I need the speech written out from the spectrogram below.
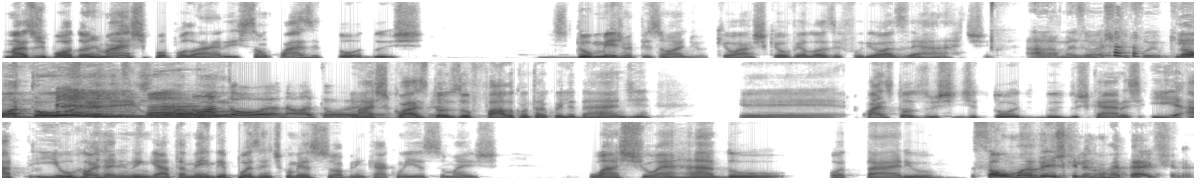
Mas os bordões mais populares são quase todos do mesmo episódio, que eu acho que é o Velozes e Furiosos é a arte. Ah, mas eu acho que foi o que. Não à toa, né, dividiu, É. Não à toa, não à toa. Mas quase todos, eu falo com tranquilidade. é, quase todos os de to- do- dos caras. E, a- e o Rogerinho Lingá também, depois a gente começou a brincar com isso, mas o achou errado otário, Só uma vez que ele não repete, né?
